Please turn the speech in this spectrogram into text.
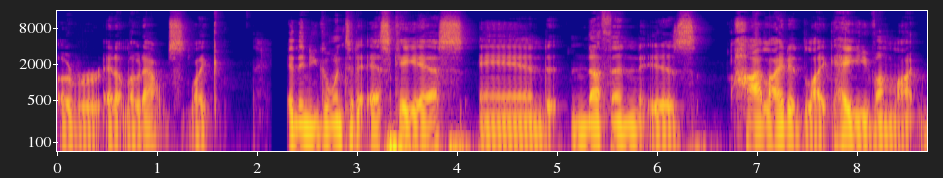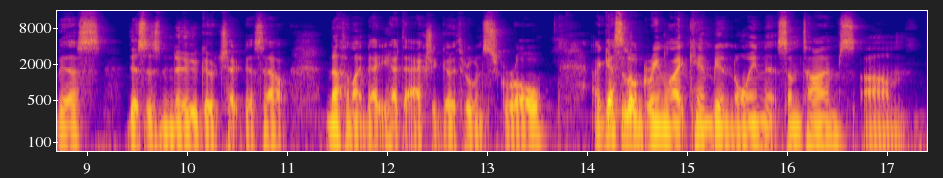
over edit loadouts. Like, and then you go into the SKS, and nothing is highlighted. Like, hey, you've unlocked this this is new, go check this out. Nothing like that. You have to actually go through and scroll. I guess a little green light can be annoying at sometimes. Um,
